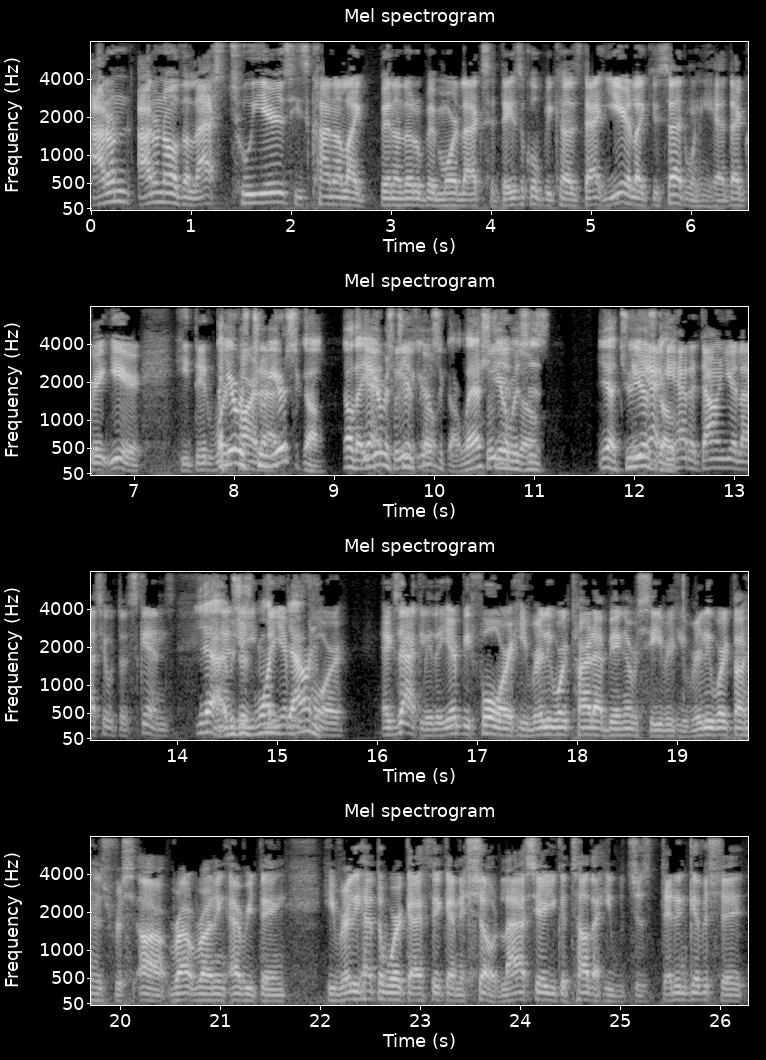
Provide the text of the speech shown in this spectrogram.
I don't I don't know the last 2 years he's kind of like been a little bit more lackadaisical because that year like you said when he had that great year, he did work That year was hard two at- years ago. No, that Yeah, year was two two years years, ago. ago. Last Two year years was ago. his. Yeah, two years yeah, ago. he had a down year last year with the Skins. yeah, it was then just one the year down. before. Exactly. The year before, he really worked hard at being a receiver. He really worked on his uh, route running, everything. He really had the work ethic, and it showed. Last year, you could tell that he just didn't give a shit.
